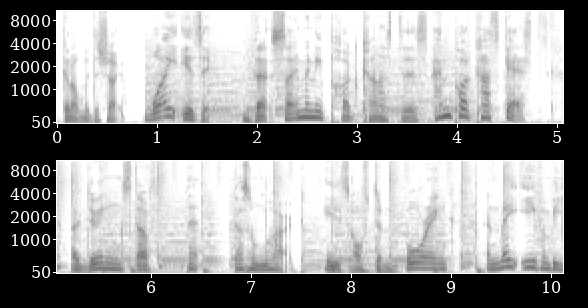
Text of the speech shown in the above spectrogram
get on with the show. Why is it that so many podcasters and podcast guests are doing stuff that doesn't work, is often boring, and may even be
